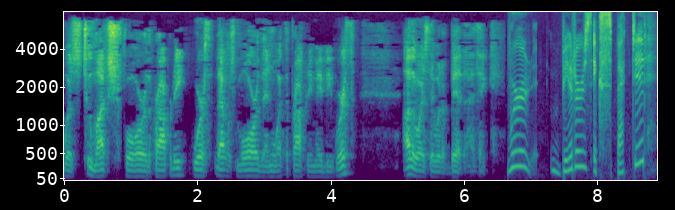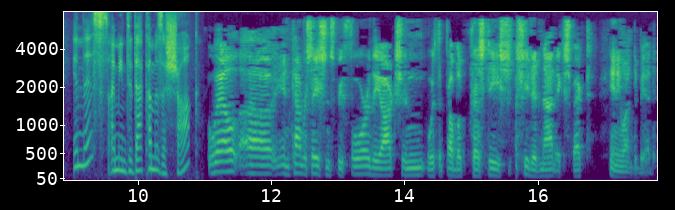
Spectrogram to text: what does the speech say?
was too much for the property. Worth that was more than what the property may be worth. Otherwise, they would have bid. I think. Were bidders expected in this? I mean, did that come as a shock? Well, uh, in conversations before the auction with the public trustee, she did not expect anyone to bid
